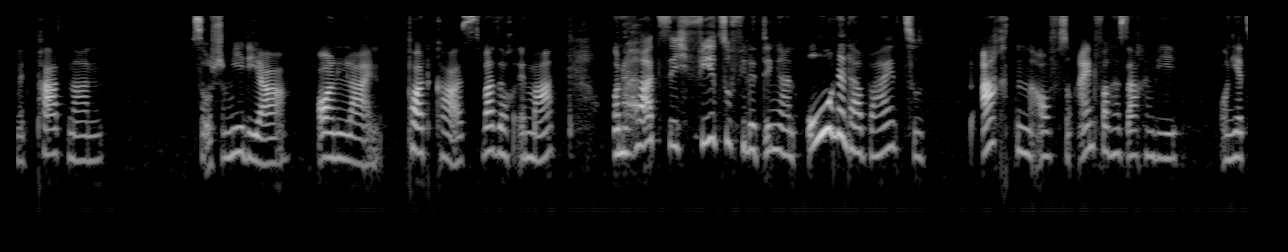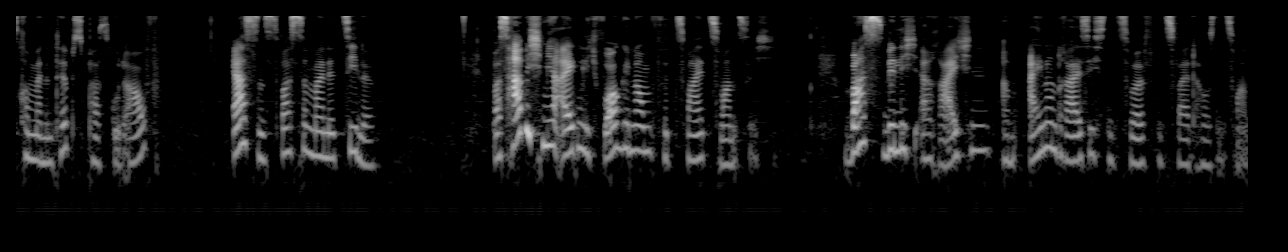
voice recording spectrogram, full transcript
mit Partnern, Social Media, online, Podcast, was auch immer und hört sich viel zu viele Dinge an, ohne dabei zu achten auf so einfache Sachen wie, und jetzt kommen meine Tipps, passt gut auf. Erstens, was sind meine Ziele? Was habe ich mir eigentlich vorgenommen für 2020? Was will ich erreichen am 31.12.2020?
